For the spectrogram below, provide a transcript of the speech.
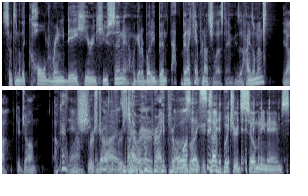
So it's another cold, rainy day here in Houston. We got our buddy Ben. Ben, I can't pronounce your last name. Is it Heinzelman? Yeah, good job. Okay. Damn, well, shit, first I got it try. the first You got rare. one right for I was like, because I've butchered so many names.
